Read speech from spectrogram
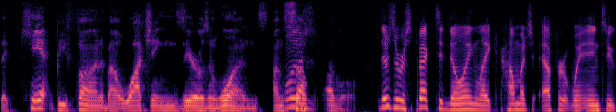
that can't be fun about watching zeros and ones on Well, some there's- level. there's a respect to knowing like how much effort went into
